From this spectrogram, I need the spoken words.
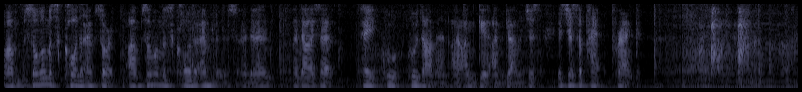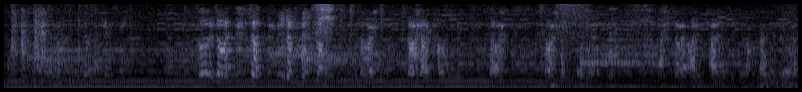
um, someone must call the sorry. Um, someone must call the ambulance, and then and then I said, "Hey, cool, cool down, man. I, I'm good. I'm good. I'm just it's just a pa- prank." sorry, sorry, sorry, it's a prank. Sorry, sorry, I can't sleep. Sorry, sorry. I'm sorry, I'm trying to do a prank. Oh my God.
